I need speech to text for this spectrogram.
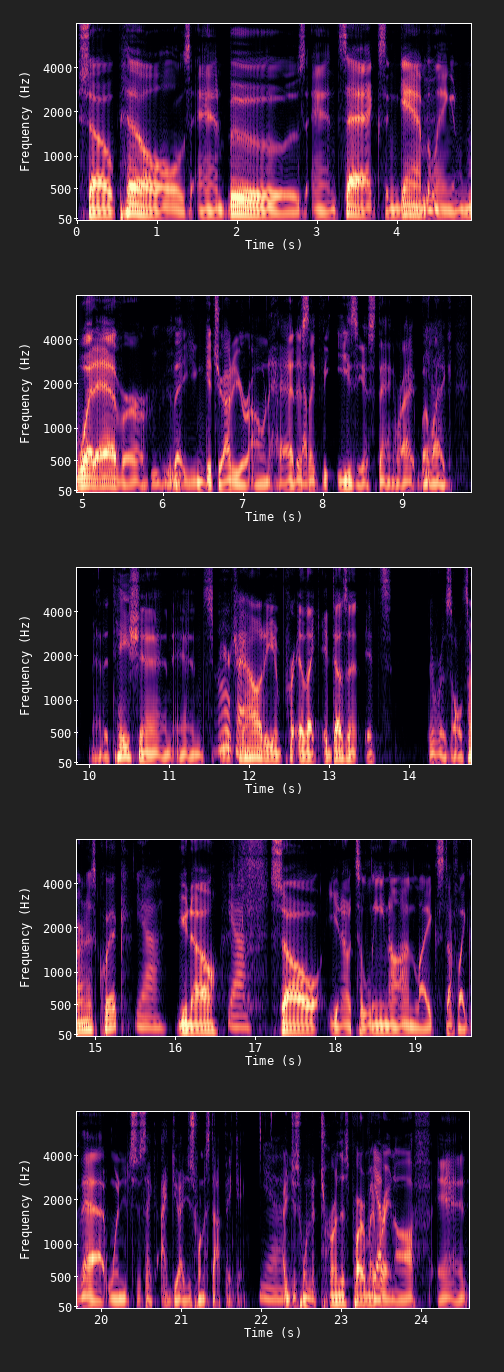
So pills and booze and sex and gambling Mm-hmm. and whatever that you can get you out of your own head is like the easiest thing, right? But Yeah. like meditation and spirituality and pray, like it doesn't. It's the results aren't as quick, Yeah. you know. Yeah. So you know to lean on like stuff like that when it's just like I do. I just want to stop thinking. Yeah. I just want to turn this part of my Yep. brain off, and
